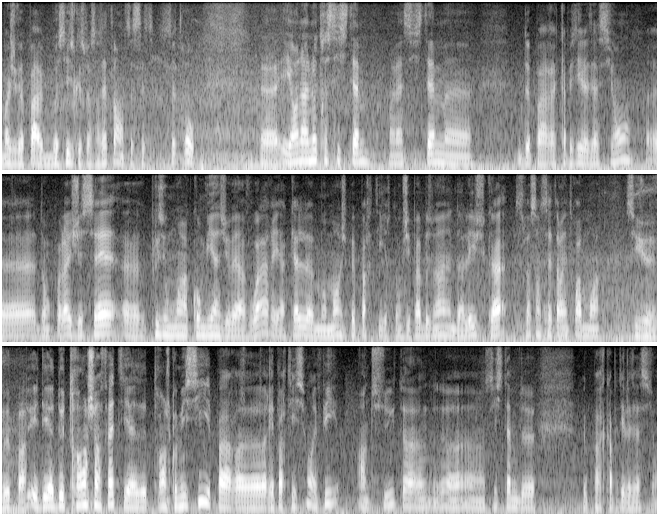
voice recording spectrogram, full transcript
Moi, je ne vais pas bosser jusqu'à 67 ans, c'est trop. Euh, et on a un autre système. On a un système euh, de par capitalisation. Euh, donc voilà, je sais euh, plus ou moins combien je vais avoir et à quel moment je peux partir. Donc j'ai pas besoin d'aller jusqu'à 67 ans et 3 mois si je veux pas. Et il y a deux tranches en fait. Il y a des tranches comme ici par euh, répartition et puis en dessus tu as un, un système de, de par capitalisation.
